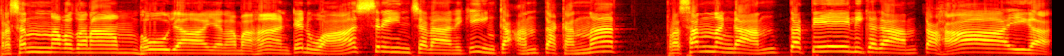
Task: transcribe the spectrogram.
ప్రసన్నవదనాంభోజాయ నమ అంటే నువ్వు ఆశ్రయించడానికి ఇంకా అంతకన్నా ప్రసన్నంగా అంత తేలికగా అంత హాయిగా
